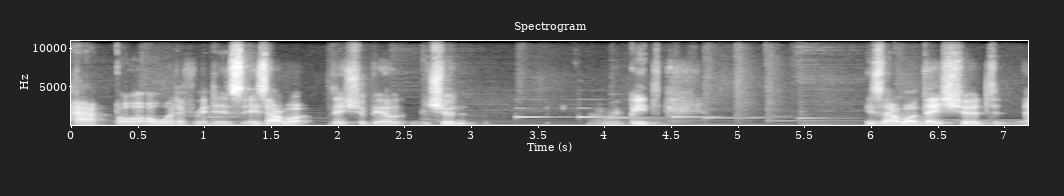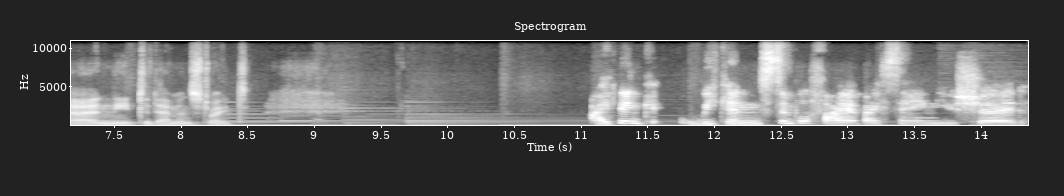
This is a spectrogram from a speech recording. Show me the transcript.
app or, or whatever it is. Is that what they should be able? Should I'll repeat? Is that what they should uh, need to demonstrate? I think we can simplify it by saying you should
